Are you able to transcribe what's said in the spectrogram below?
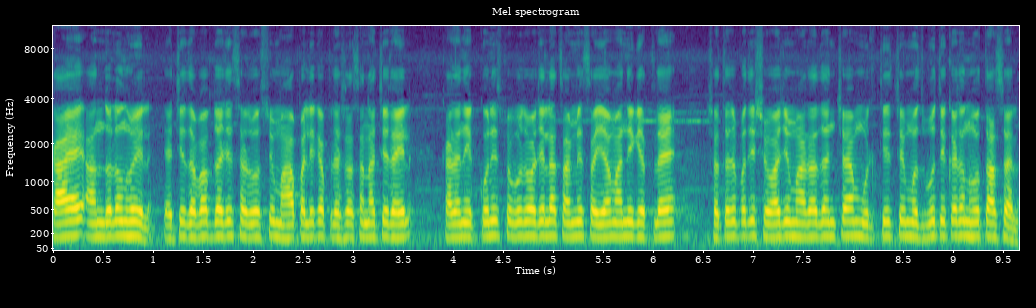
काय आंदोलन होईल याची जबाबदारी सर्वस्वी महापालिका प्रशासनाची राहील. कारण एकोणीस फेब्रुवारीलाच आम्ही संयमाने घेतलं आहे छत्रपती शिवाजी महाराजांच्या मूर्तीचे मजबूतीकरण होत असेल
